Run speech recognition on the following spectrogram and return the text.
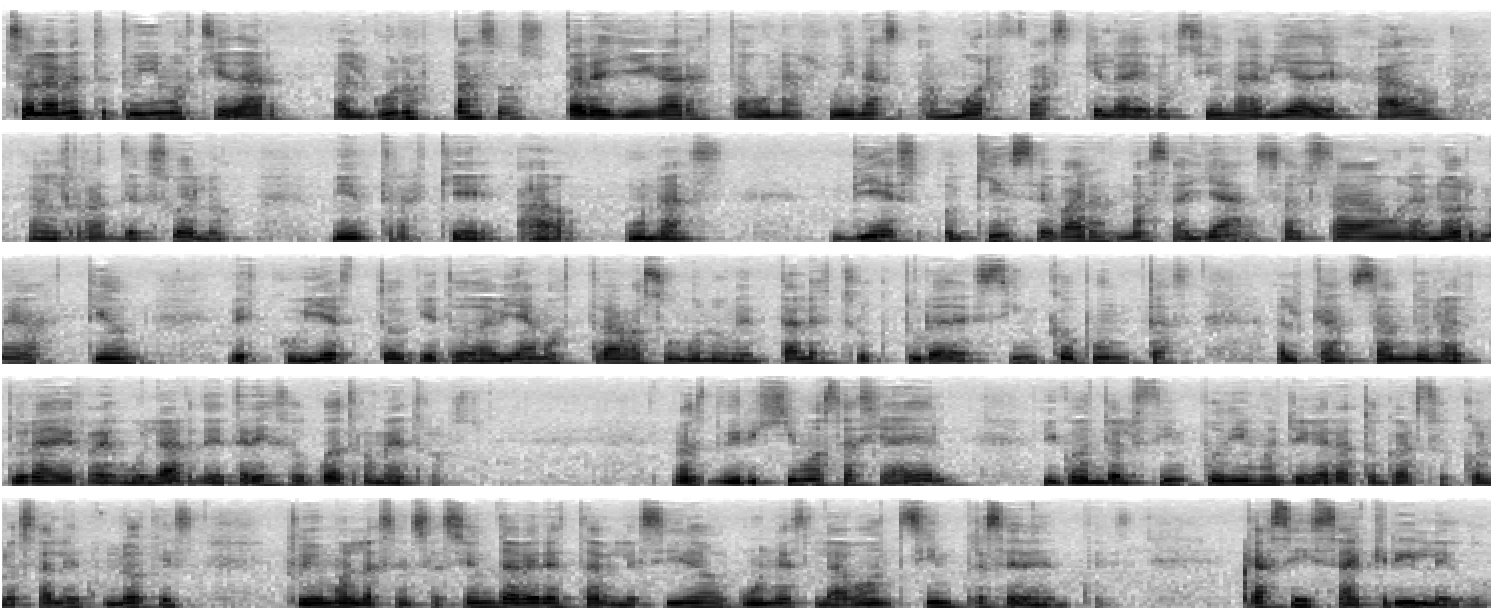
Solamente tuvimos que dar algunos pasos para llegar hasta unas ruinas amorfas que la erosión había dejado al ras de suelo, mientras que a unas 10 o 15 varas más allá se alzaba un enorme bastión descubierto que todavía mostraba su monumental estructura de cinco puntas alcanzando una altura irregular de 3 o 4 metros. Nos dirigimos hacia él y cuando al fin pudimos llegar a tocar sus colosales bloques, tuvimos la sensación de haber establecido un eslabón sin precedentes, casi sacrílego,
